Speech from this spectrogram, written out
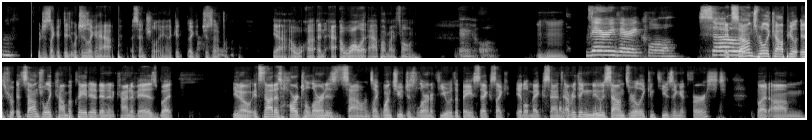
Hmm. which is like a which is like an app essentially like a like just a yeah a, a- an, a wallet app on my phone. Very cool. hmm Very, very cool. So it sounds really it's, it sounds really complicated and it kind of is but you know it's not as hard to learn as it sounds. Like once you just learn a few of the basics like it'll make sense. Everything new sounds really confusing at first but um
